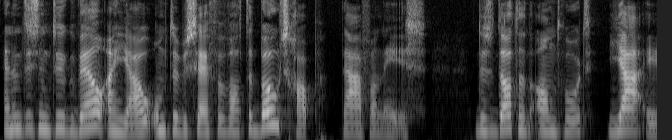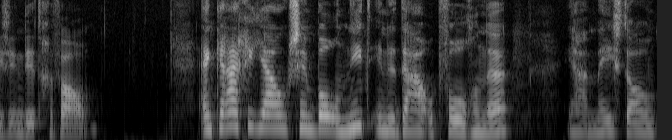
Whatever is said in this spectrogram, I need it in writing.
En het is natuurlijk wel aan jou om te beseffen wat de boodschap daarvan is. Dus dat het antwoord ja is in dit geval. En krijg je jouw symbool niet in de daaropvolgende, ja, meestal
